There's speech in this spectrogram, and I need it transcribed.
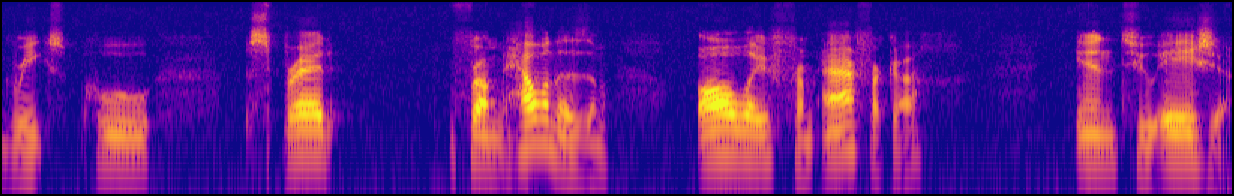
Greeks who spread from Hellenism all the way from Africa into Asia.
